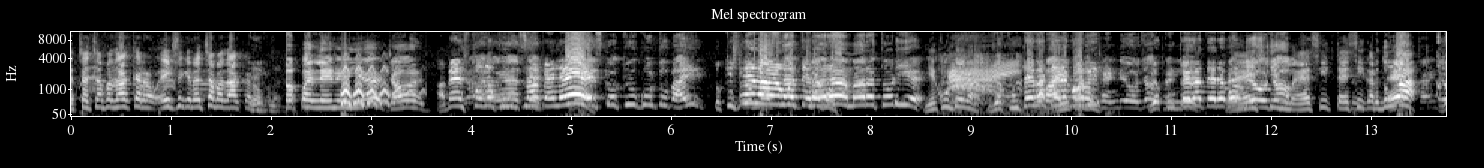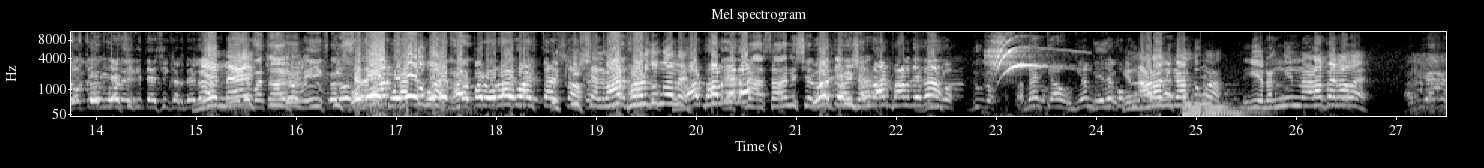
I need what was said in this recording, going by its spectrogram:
अच्छा अच्छा मज़ाक कर रहा हूँ। एक सेकंड अच्छा मज़ाक कर। रहा हूँ लेने जाओ। अबे इसको तो कूटना पहले। इसको क्यों कूटू भाई? तो किस लिए लाया हूँ। मैं तेरे हमारा हमारा थोड़ी है। ये कूटेगा। ये कूटेगा तेरे को ठंडे हो जाओ ये कूटेगा तेरे को हो। ऐसी तैसी कर दूँगा। ये तेरी ऐसी की तैसी कर देगा। ये मैं बता रहा हूँ नहीं इसकी करो। शलवार फाड़ दूँगा। घर पर हो रहा है वो आहिस्ता इसकी। शलवार फाड़ दूँगा मैं। शलवार फाड़ देगा। आसान है शलवार तेरी। शलवार फाड़ देगा। अबे क्या हो गया? मेरे को ये नाड़ा निकाल दूँगा। ये रंगीन नाड़ा पहना हुआ है। अभी अगर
